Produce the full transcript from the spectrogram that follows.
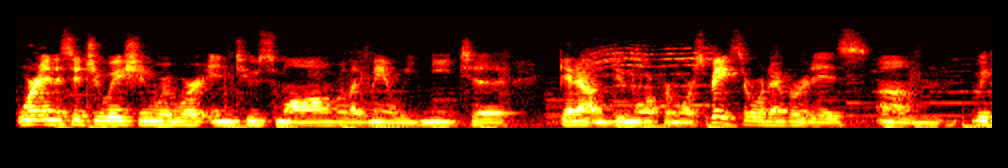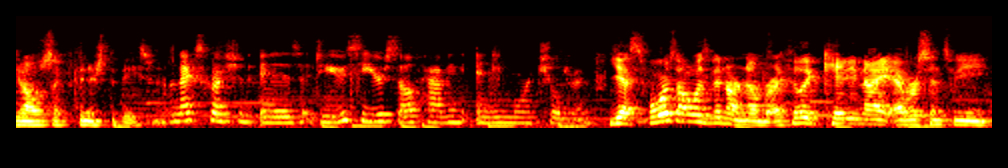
we're in a situation where we're in too small and we're like, man, we need to get out and do more for more space or whatever it is, um, we can all just like finish the basement. The next question is, do you see yourself having any more children? Yes, four's always been our number. I feel like Katie and I, ever since we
